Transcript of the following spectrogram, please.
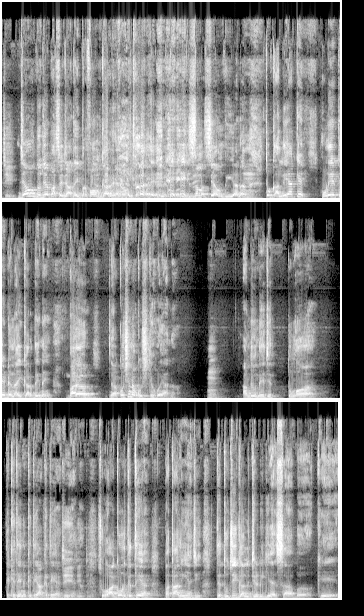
ਜੀ। ਜਾਂ ਉਹ ਦੂਜੇ ਪਾਸੇ ਜ਼ਿਆਦਾ ਹੀ ਪਰਫਾਰਮ ਕਰ ਰਿਹਾ। ਇਹ ਸਮੱਸਿਆ ਹੁੰਦੀ ਆ ਨਾ। ਤਾਂ ਗੱਲ ਇਹ ਆ ਕਿ ਹੁਣ ਇਹ ਤੇ ਡਿਨਾਈ ਕਰਦੇ ਨੇ ਪਰ ਕੁਛ ਨਾ ਕੁਛ ਤੇ ਹੋਇਆ ਨਾ। ਹੂੰ। ਆਂਦੇ ਹੁੰਦੇ ਜੇ ਧੂਆਂ ਤੇ ਕਿਤੇ ਨਾ ਕਿਤੇ ਅੱਗ ਤੇ ਜੀ, ਹੈ ਜੀ, ਨਾ। ਸੋ ਅੱਗ ਹੁਣ ਕਿੱਥੇ ਆ? ਪਤਾ ਨਹੀਂ ਹੈ ਜੀ। ਤੇ ਦੂਜੀ ਗੱਲ ਜਿਹੜੀ ਹੈ ਸਾਹਿਬ ਕਿ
